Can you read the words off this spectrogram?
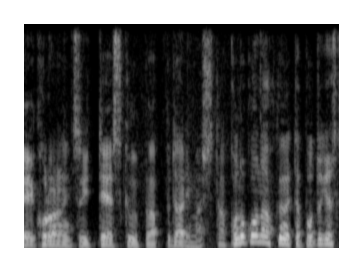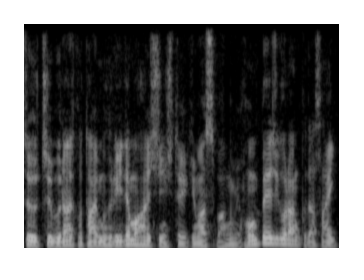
えーコロナについてスクープアップでありました。このコーナー含めて、ポッドキャスト、YouTube、ラジコタイムフリーでも配信していきます。番組ホームページご覧ください。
